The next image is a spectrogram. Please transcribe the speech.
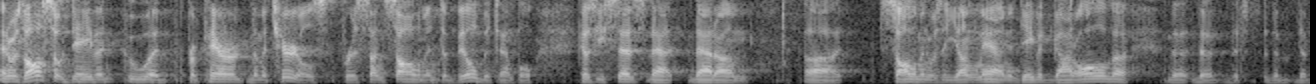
And it was also David who would prepare the materials for his son Solomon to build the temple, because he says that, that um, uh, Solomon was a young man, and David got all the the, the, the, the,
